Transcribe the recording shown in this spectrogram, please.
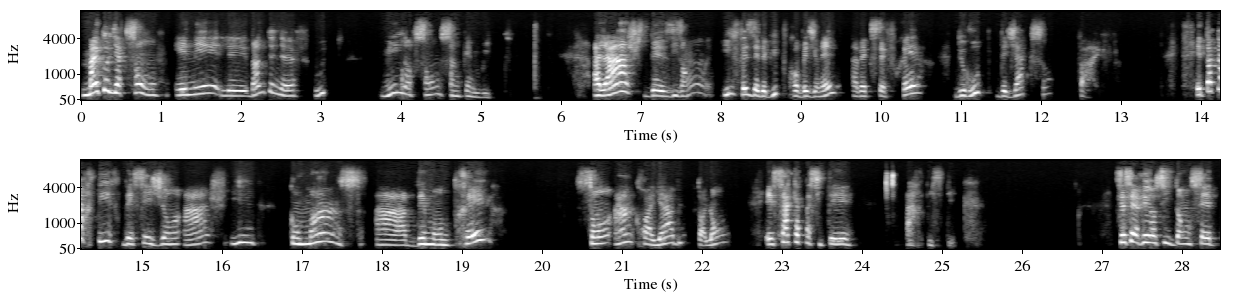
Michael Jackson est né le 29 août 1958. À l'âge de 10 ans, il fait des débuts professionnels avec ses frères du groupe de Jackson 5. Et à partir de ces jeunes âges, il commence à démontrer son incroyable talent et sa capacité artistique. Ce serait aussi dans cette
